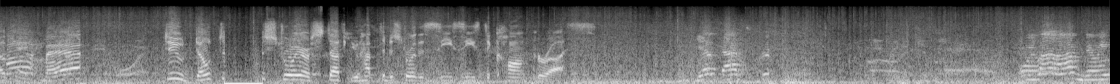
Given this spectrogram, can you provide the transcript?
Okay, Fuck, man. dude, don't destroy our stuff. You have to destroy the CCs to conquer us. Yep, that's true. Or what I'm doing,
